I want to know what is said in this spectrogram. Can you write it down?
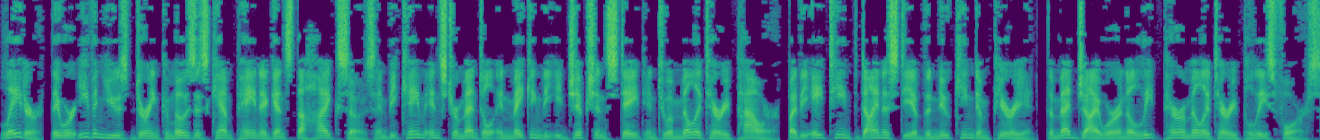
Later, they were even used during Kamoses' campaign against the Hyksos and became instrumental in making the Egyptian state into a military power. By the 18th dynasty of the New Kingdom period, the Medjay were an elite paramilitary police force.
